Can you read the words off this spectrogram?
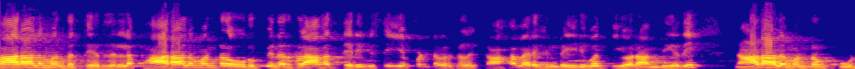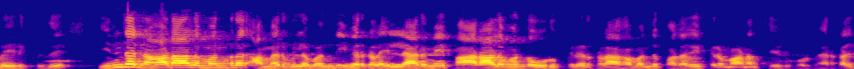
பாராளுமன்ற தேர்தலில் பாராளுமன்ற உறுப்பினர்களாக தெரிவு செய்யப்பட்டவர்களுக்காக வருகின்ற இருபத்தி ஓராம் தேதி நாடாளுமன்றம் கூட இருக்குது. இந்த நாடாளுமன்ற அமர்வில் வந்து இவர்கள் எல்லாருமே பாராளுமன்ற உறுப்பினர்களாக வந்து பதவி பிரமாணம் செய்து கொள்வார்கள்.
